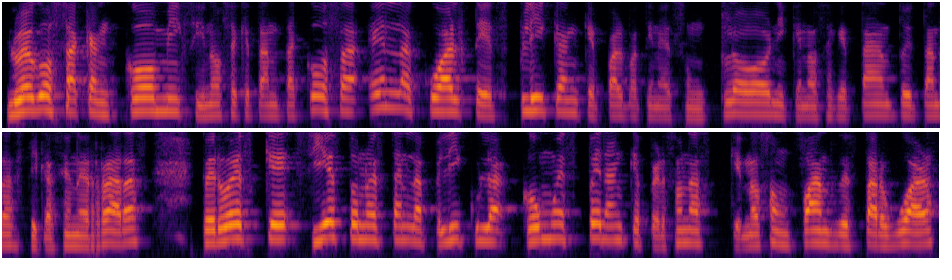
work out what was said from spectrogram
luego sacan cómics y no sé qué tanta cosa, en la cual te explican que Palpatine es un clon y que no sé qué tanto y tantas explicaciones raras, pero es que si esto no está en la película, ¿cómo esperan que personas que no son fans de Star Wars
